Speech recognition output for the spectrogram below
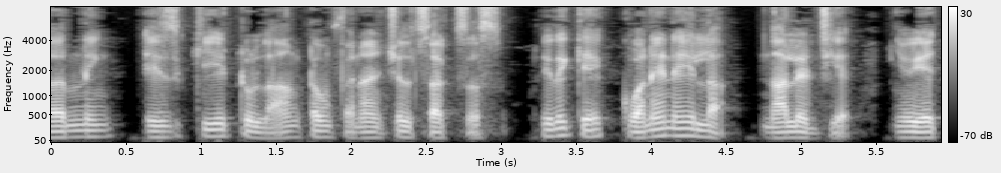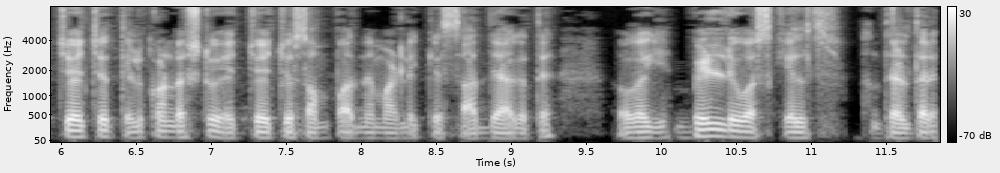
learning is key to long term financial success ಇದಕ್ಕೆ ಕೊನೆನೇ ಇಲ್ಲ ನಾಲೆಡ್ಜ್ಗೆ ನೀವು ಹೆಚ್ಚು ಹೆಚ್ಚು ತಿಳ್ಕೊಂಡಷ್ಟು ಹೆಚ್ಚು ಹೆಚ್ಚು ಸಂಪಾದನೆ ಮಾಡಲಿಕ್ಕೆ ಸಾಧ್ಯ ಆಗುತ್ತೆ. ಹಾಗಾಗಿ ಬಿಲ್ಡ್ ಯುವರ್ ಸ್ಕಿಲ್ಸ್ ಅಂತ ಹೇಳ್ತಾರೆ.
